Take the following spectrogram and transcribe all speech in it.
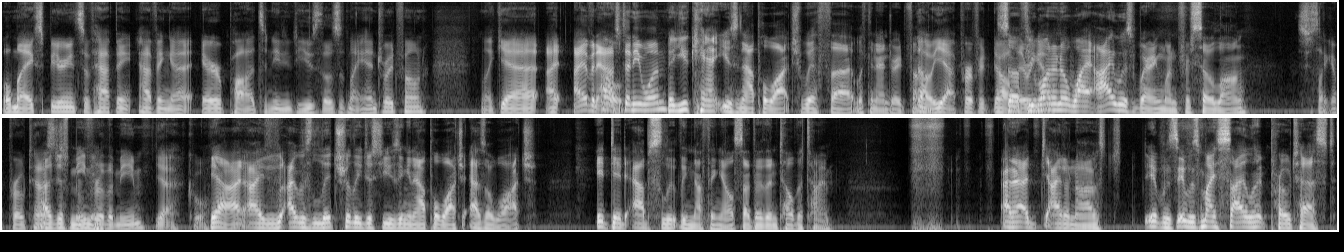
well, my experience of having having uh, AirPods and needing to use those with my Android phone, I'm like, yeah, I, I haven't asked Oh. anyone. no, you can't use an Apple Watch with uh, with an Android phone. Oh yeah, perfect. Oh, so if you want to know why I was wearing one for so long, it's just like a protest. I was just memeing. for the meme. Yeah, cool. yeah, I, I I was literally just using an Apple Watch as a watch. It did absolutely nothing else other than tell the time. and I, I don't know. I was it was it was my silent protest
